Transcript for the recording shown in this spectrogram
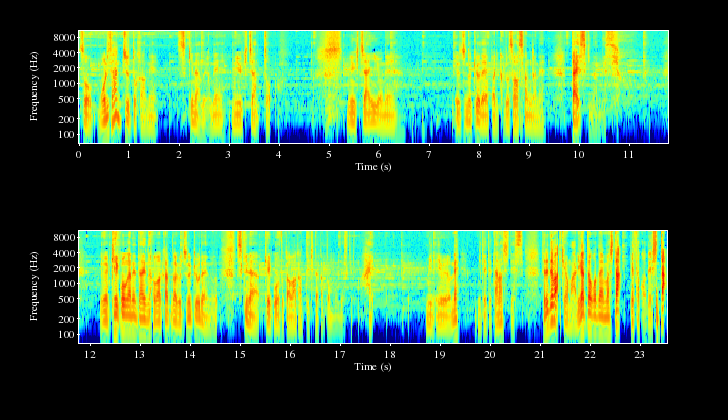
そう森三中とかね好きなのよね。みゆきちゃんと。みゆきちゃんいいよね。うちの兄弟やっぱり黒沢さんがね大好きなんですよ。傾向がねだいぶ分かってうちの兄弟の好きな傾向とか分かってきたかと思うんですけど。はい。みんないろいろね見てて楽しいです。それでは今日もありがとうございました。ペソコでした。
